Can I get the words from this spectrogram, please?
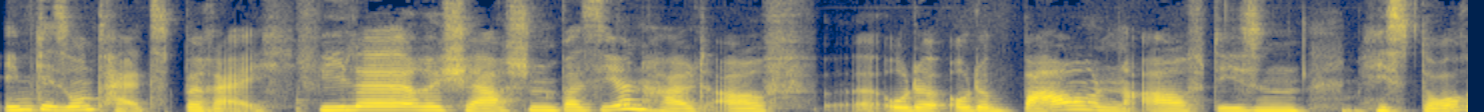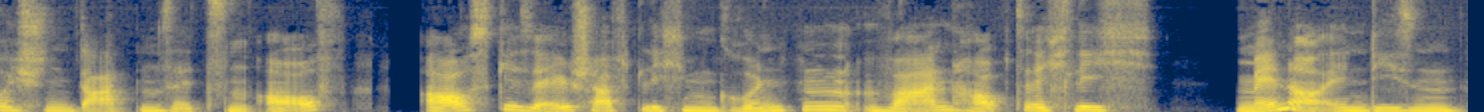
im Gesundheitsbereich. Viele Recherchen basieren halt auf äh, oder, oder bauen auf diesen historischen Datensätzen auf. Aus gesellschaftlichen Gründen waren hauptsächlich Männer in diesen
